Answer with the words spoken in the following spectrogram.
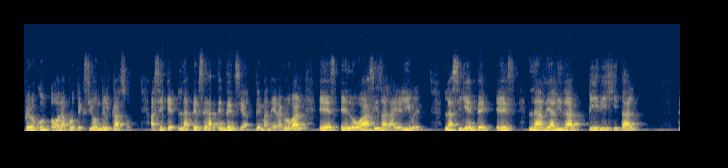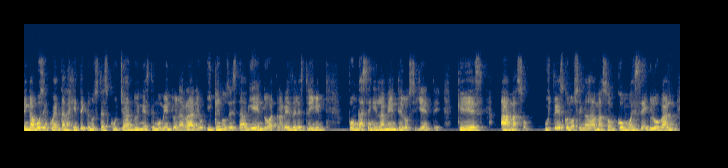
pero con toda la protección del caso. Así que la tercera tendencia de manera global es el oasis al aire libre. La siguiente es la realidad digital. Tengamos en cuenta la gente que nos está escuchando en este momento en la radio y que nos está viendo a través del streaming, póngase en la mente lo siguiente, que es Amazon. Ustedes conocen a Amazon como ese global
